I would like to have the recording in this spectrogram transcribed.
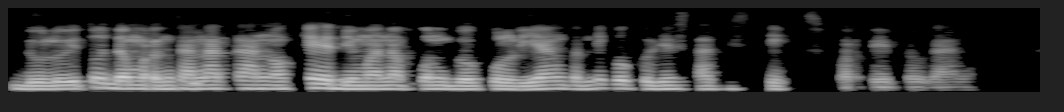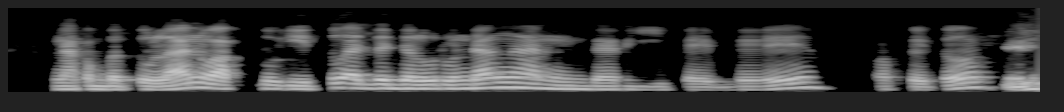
dulu itu udah merencanakan oke okay, di mana pun gue kuliah yang penting gue kuliah statistik seperti itu kan. Nah kebetulan waktu itu ada jalur undangan dari IPB waktu itu. Okay.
